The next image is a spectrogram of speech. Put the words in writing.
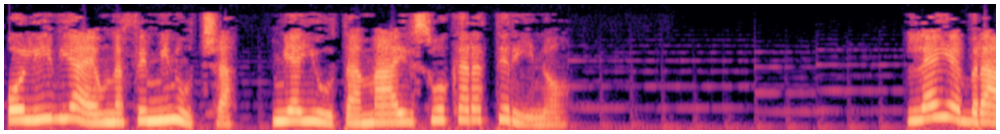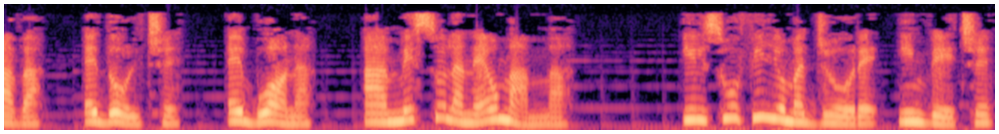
Olivia è una femminuccia, mi aiuta ma ha il suo caratterino. Lei è brava, è dolce, è buona, ha ammesso la neomamma. Il suo figlio maggiore, invece,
